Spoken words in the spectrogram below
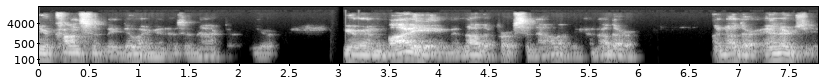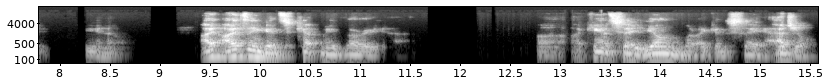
you're constantly doing it as an actor. You're you're embodying another personality, another another energy, you know. I, I think it's kept me very uh, I can't say young, but I can say agile.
